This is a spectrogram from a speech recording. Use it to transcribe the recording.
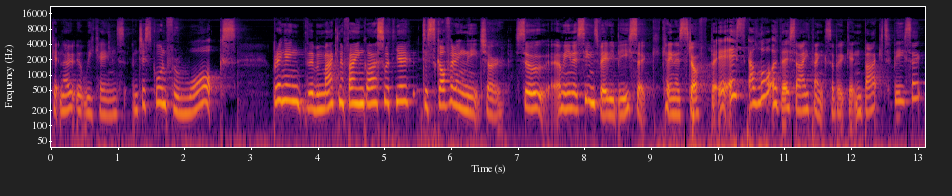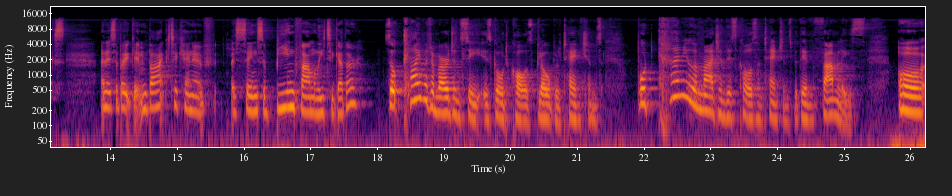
getting out at weekends and just going for walks, bringing the magnifying glass with you, discovering nature. So, I mean, it seems very basic kind of stuff, but it is a lot of this, I think, is about getting back to basics and it's about getting back to kind of a sense of being family together. So, climate emergency is going to cause global tensions, but can you imagine this causing tensions within families? Oh,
